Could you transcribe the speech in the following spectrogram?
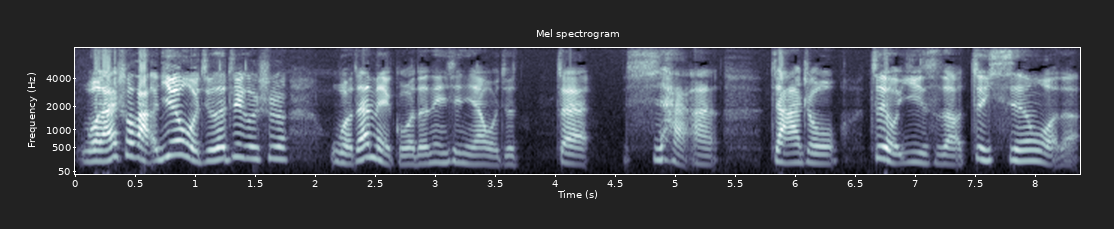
我来说吧，因为我觉得这个是我在美国的那些年，我就在。西海岸，加州最有意思的、最吸引我的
